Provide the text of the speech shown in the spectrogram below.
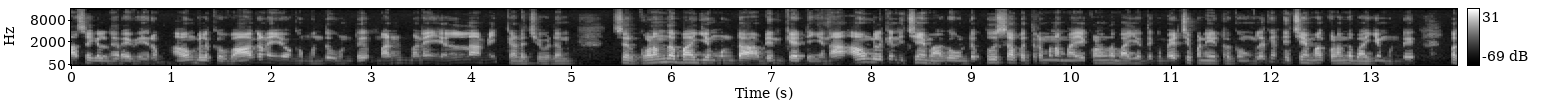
ஆசைகள் நிறைவேறும். அவங்களுக்கு வாகன யோகம் வந்து உண்டு. மண்மனை எல்லாமே கிடைச்சிவிடும். சரி குழந்தை பாக்கியம் உண்டா அப்படின்னு கேட்டிங்கன்னா அவங்களுக்கு நிச்சயமாக உண்டு. புதுசாக இப்போ திருமணம் ஆகி குழந்தை பாக்கியத்துக்கு முயற்சி பண்ணிட்டு இருக்கவங்களுக்கு நிச்சயமாக குழந்தை பாக்கியம் உண்டு. இப்போ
